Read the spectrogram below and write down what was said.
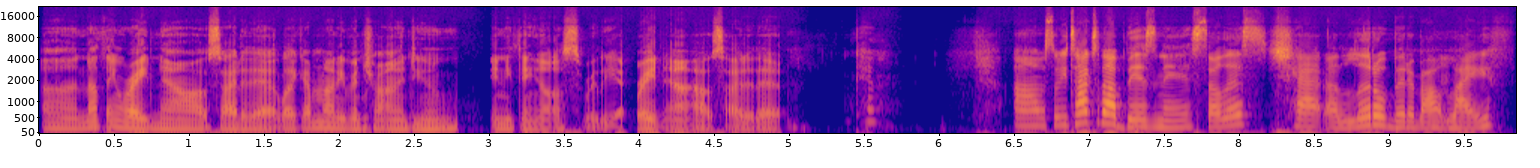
uh, nothing right now outside of that. Like, I'm not even trying to do anything else really right now outside of that. Okay. Um, so we talked about business. So let's chat a little bit about mm-hmm. life.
